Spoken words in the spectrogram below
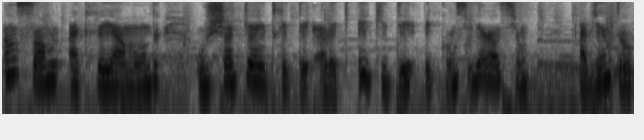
ensemble à créer un monde où chacun est traité avec équité et considération. À bientôt!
